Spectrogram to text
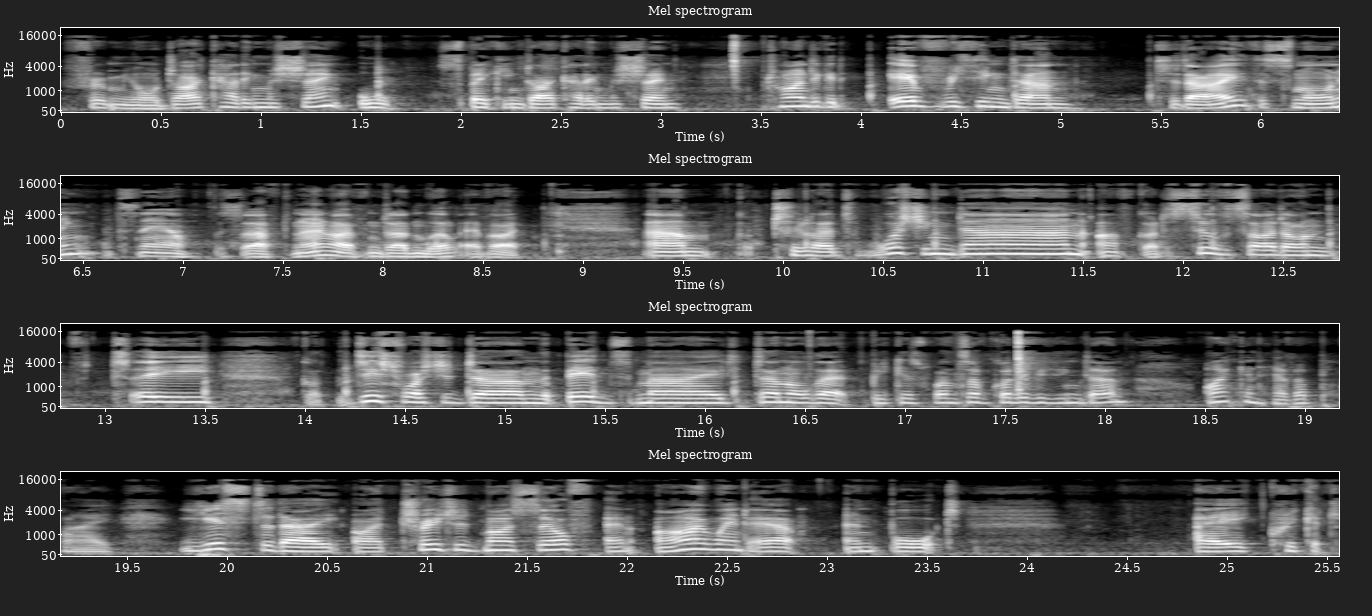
from your die cutting machine. Oh, speaking die cutting machine, I'm trying to get everything done today, this morning. It's now this afternoon. I haven't done well, have I? Um, got two loads of washing done. I've got a silver side on for tea. Got the dishwasher done. The bed's made. Done all that because once I've got everything done, I can have a play. Yesterday, I treated myself and I went out and bought a Cricut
